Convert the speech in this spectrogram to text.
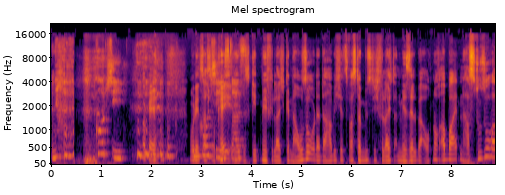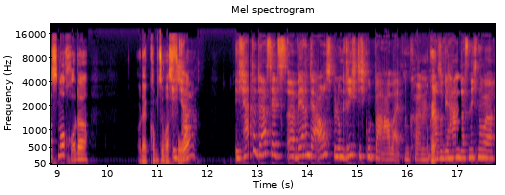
Coachy. Okay. Wo du jetzt sagst, okay, das. Ey, das geht mir vielleicht genauso oder da habe ich jetzt was, da müsste ich vielleicht an mir selber auch noch arbeiten. Hast du sowas noch oder, oder kommt sowas ich vor? Ich hatte das jetzt äh, während der Ausbildung richtig gut bearbeiten können. Okay. Also wir haben das nicht nur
